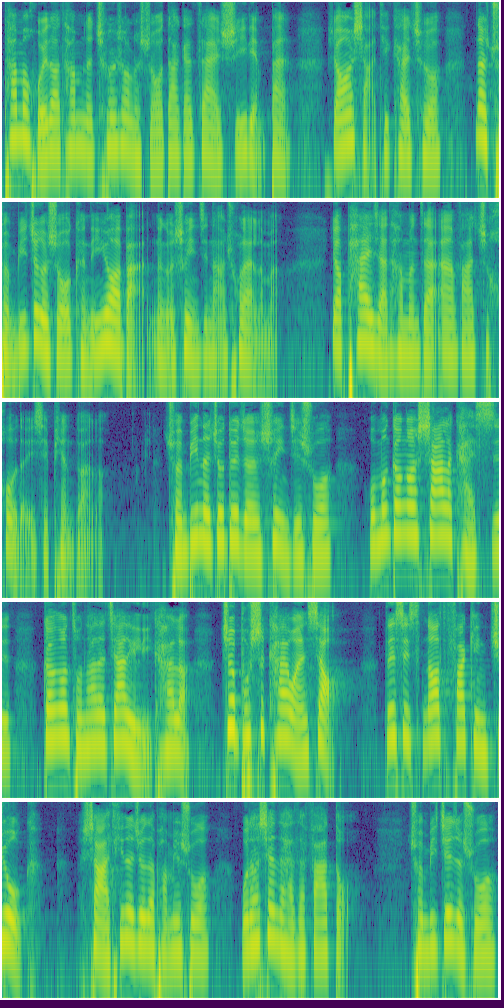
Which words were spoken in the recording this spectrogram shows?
他们回到他们的车上的时候，大概在十一点半。然后傻 T 开车，那蠢逼这个时候肯定又要把那个摄影机拿出来了嘛，要拍一下他们在案发之后的一些片段了。蠢逼呢就对着摄影机说：“我们刚刚杀了凯西，刚刚从他的家里离开了，这不是开玩笑，This is not fucking joke。”傻 T 呢就在旁边说：“我到现在还在发抖。”蠢逼接着说：“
